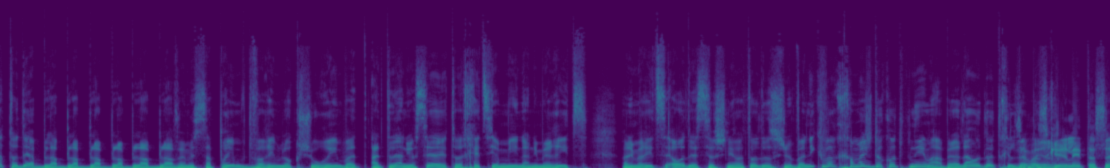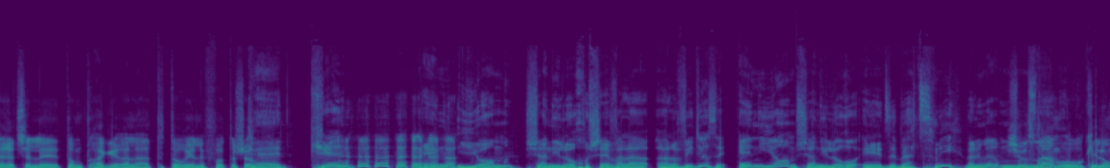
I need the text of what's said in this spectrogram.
אתה יודע, בלה בלה בלה בלה בלה בלה, ומספרים דברים לא קשורים, ואתה יודע, אני עושה את חצי ימינה, אני מריץ, ואני מריץ עוד עשר שניות, עוד עשר שניות, ואני כבר חמש דקות פנימה, הבן אדם עוד לא התחיל זה לדבר. מזכיר לי את הסרט של אה, תום טרגר על הטוטוריאל לפוטושופ. כן, כן. אין יום שאני לא חושב על, ה, על הוידאו הזה. אין יום שאני לא רואה את זה בעצמי. ואני אומר, שהוא מה? סתם, הוא כאילו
